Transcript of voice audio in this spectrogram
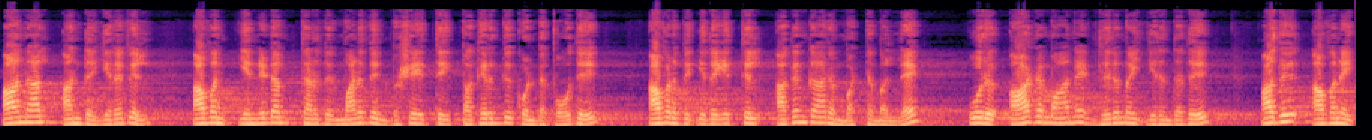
ஆனால் அந்த இரவில் அவன் என்னிடம் தனது மனதின் விஷயத்தை பகிர்ந்து கொண்டபோது அவரது இதயத்தில் அகங்காரம் மட்டுமல்ல ஒரு ஆழமான வெறுமை இருந்தது. அது அவனை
